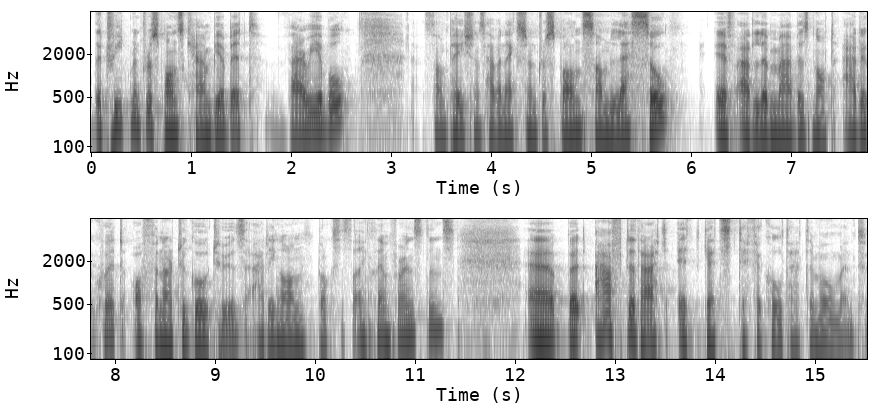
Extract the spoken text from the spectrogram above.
The treatment response can be a bit variable. Some patients have an excellent response, some less so if adalimumab is not adequate, often our to go to is adding on doxycycline, for instance. Uh, but after that, it gets difficult at the moment.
